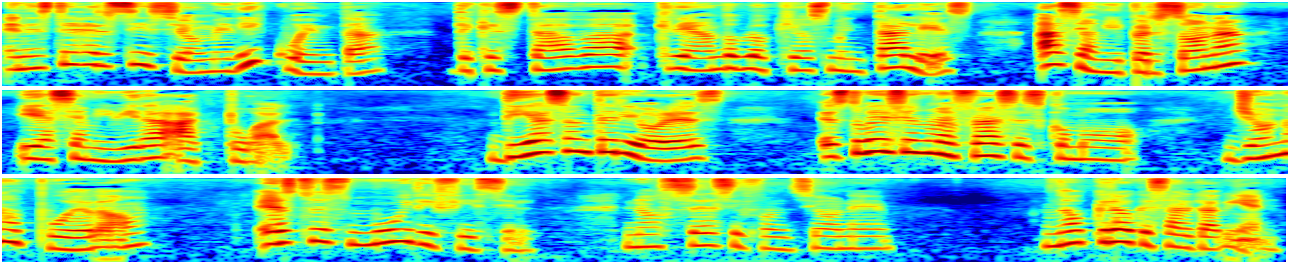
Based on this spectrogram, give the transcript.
En este ejercicio me di cuenta de que estaba creando bloqueos mentales hacia mi persona y hacia mi vida actual. Días anteriores estuve diciéndome frases como yo no puedo, esto es muy difícil, no sé si funcione, no creo que salga bien.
